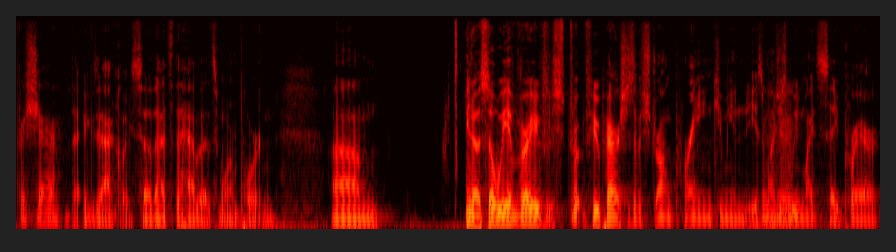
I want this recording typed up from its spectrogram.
for sure. Exactly. So that's the habit that's more important. Um, you know, so we have very few parishes have a strong praying community. As Mm-hmm. much as we might say prayer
